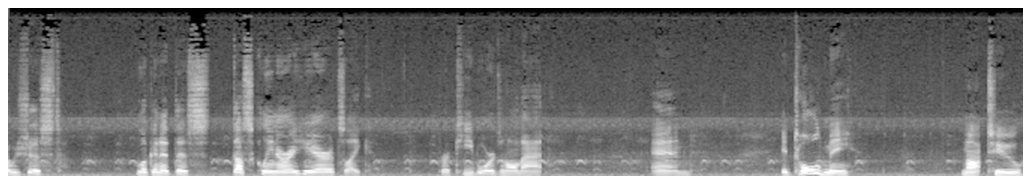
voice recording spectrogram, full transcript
I was just looking at this dust cleaner right here. It's like for keyboards and all that. And it told me not to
